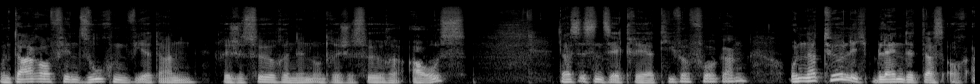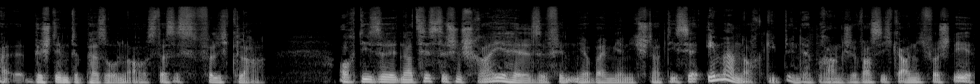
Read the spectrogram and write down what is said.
Und daraufhin suchen wir dann Regisseurinnen und Regisseure aus. Das ist ein sehr kreativer Vorgang. Und natürlich blendet das auch äh, bestimmte Personen aus. Das ist völlig klar. Auch diese narzisstischen Schreihälse finden ja bei mir nicht statt, die es ja immer noch gibt in der Branche, was ich gar nicht verstehe.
